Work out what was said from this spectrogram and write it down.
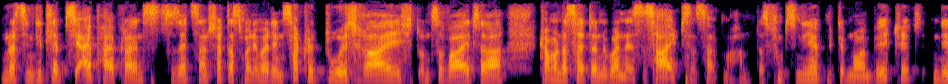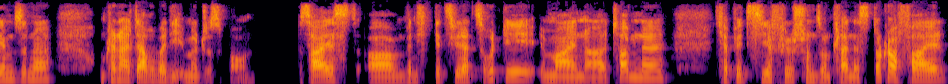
um das in GitLab CI Pipelines zu setzen. Anstatt dass man immer den Socket durchreicht und so weiter, kann man das halt dann über einen SSH-Access halt machen. Das funktioniert mit dem neuen Bildkit in dem Sinne und kann halt darüber die Images bauen. Das heißt, ähm, wenn ich jetzt wieder zurückgehe in mein äh, Terminal, ich habe jetzt hierfür schon so ein kleines Docker-File,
